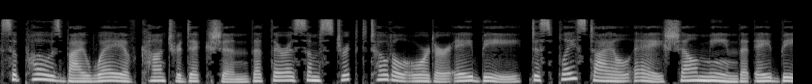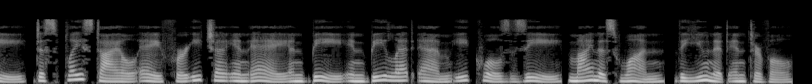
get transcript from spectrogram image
Suppose by way of contradiction that there is some strict total order AB display style A shall mean that AB display style A for each A in A and B in B let M equals Z minus 1 the unit interval.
